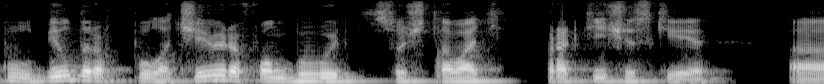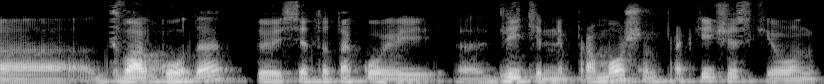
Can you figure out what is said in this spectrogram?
пул билдеров, пул ачиверов, он будет существовать практически два года, то есть это такой э, длительный промоушен, практически он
